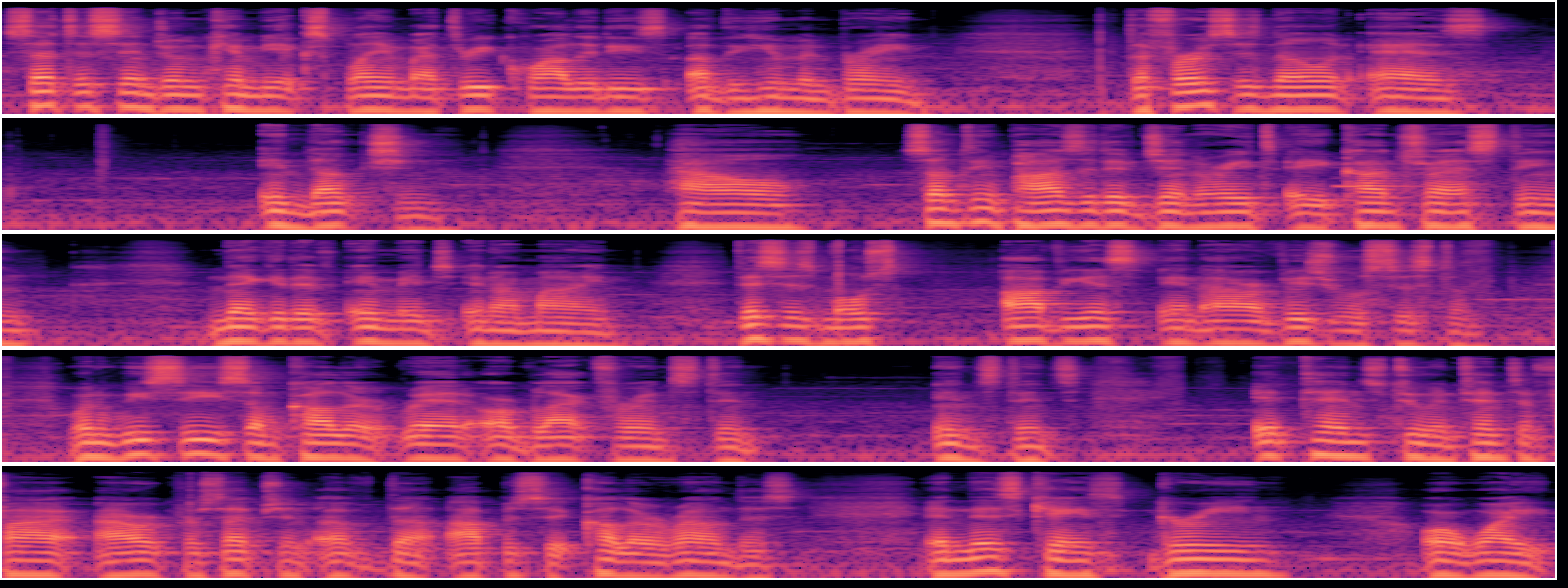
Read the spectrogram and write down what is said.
Such a syndrome can be explained by three qualities of the human brain. The first is known as induction, how something positive generates a contrasting negative image in our mind. This is most obvious in our visual system. When we see some color, red or black for instance, instance, it tends to intensify our perception of the opposite color around us. In this case, green or white.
